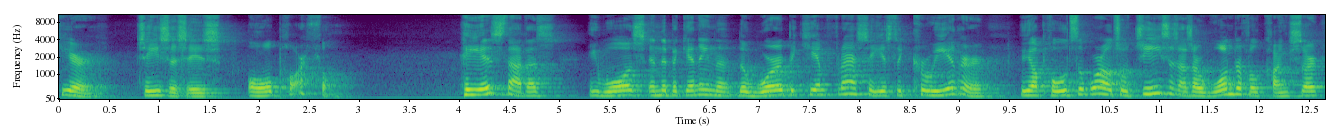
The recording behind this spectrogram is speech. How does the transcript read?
Here, Jesus is all powerful. He is that as he was in the beginning, the, the Word became flesh. He is the Creator who upholds the world. So Jesus, as our wonderful counselor,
